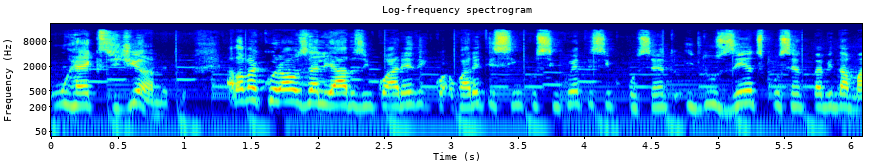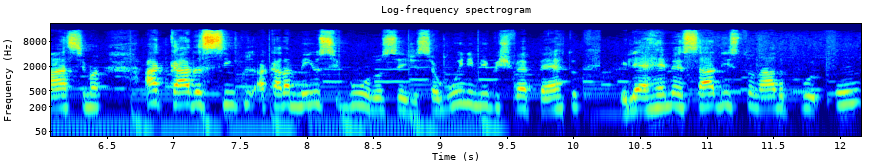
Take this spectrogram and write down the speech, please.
um Rex de diâmetro. Ela vai curar os aliados em 40, 45, 55% e 200% da vida máxima a cada, cinco, a cada meio segundo. Ou seja, se algum inimigo estiver perto, ele é arremessado e stunado por 1,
